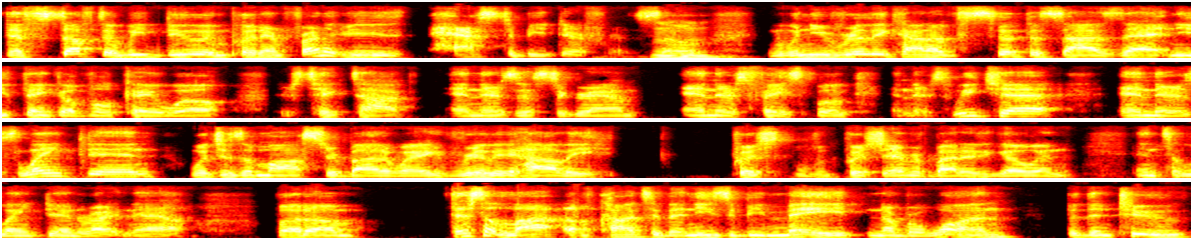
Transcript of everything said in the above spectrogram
the stuff that we do and put in front of you has to be different so mm-hmm. when you really kind of synthesize that and you think of okay well there's tiktok and there's instagram and there's facebook and there's wechat and there's linkedin which is a monster by the way really highly push push everybody to go in, into linkedin right now but um there's a lot of content that needs to be made, number one. But then two,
